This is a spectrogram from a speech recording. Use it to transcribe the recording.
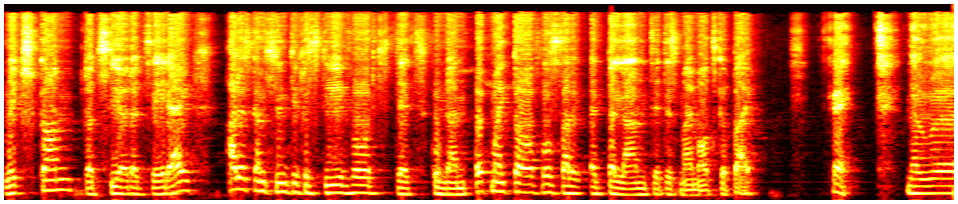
richcon.co.za alles kan soontie gestuur word, dit kom dan op my tafel, sal ek beland, dit is my maatskapie. Ok, nou uh,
